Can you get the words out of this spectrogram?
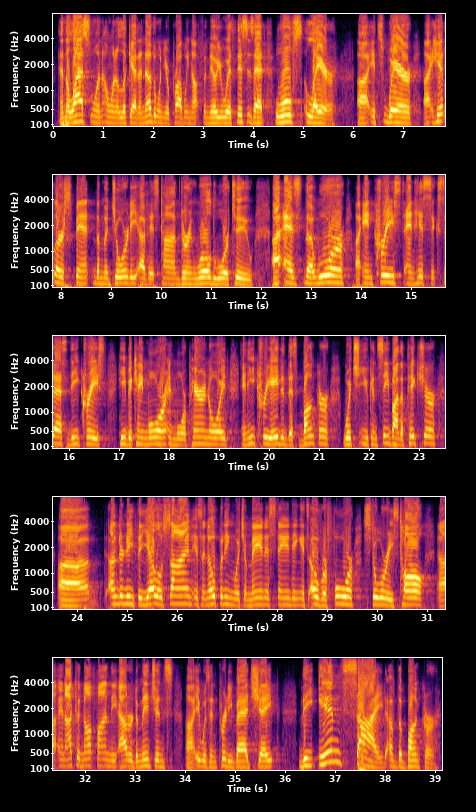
And the last one I want to look at, another one you're probably not familiar with. This is at Wolf's Lair. Uh, it's where uh, Hitler spent the majority of his time during World War II. Uh, as the war uh, increased and his success decreased, he became more and more paranoid, and he created this bunker, which you can see by the picture. Uh, underneath the yellow sign is an opening which a man is standing. It's over four stories tall, uh, and I could not find the outer dimensions. it was in pretty bad shape. The inside of the bunker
